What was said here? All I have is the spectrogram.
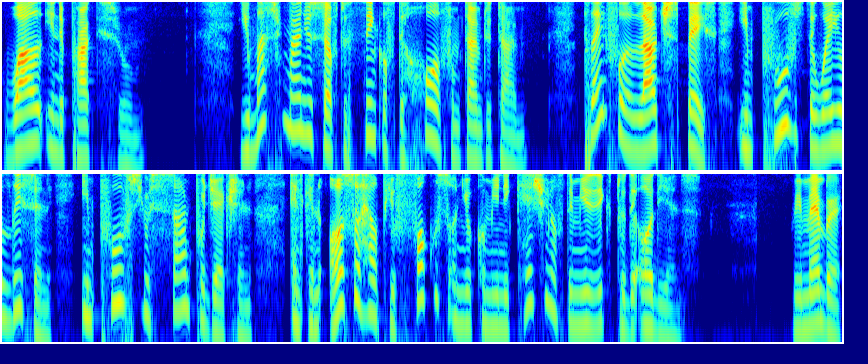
while in the practice room. You must remind yourself to think of the hall from time to time. Playing for a large space improves the way you listen, improves your sound projection, and can also help you focus on your communication of the music to the audience. Remember,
